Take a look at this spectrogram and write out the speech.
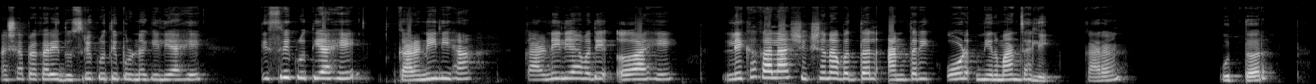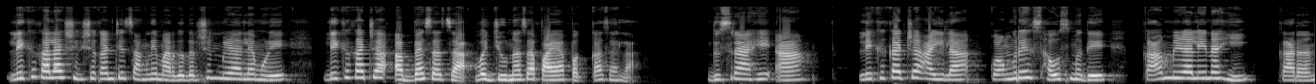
अशा प्रकारे दुसरी कृती पूर्ण केली आहे. तिसरी कृती आहे कारणे लिहा कारणे लिहामध्ये अ आहे. लेखकाला शिक्षणाबद्दल आंतरिक ओढ निर्माण झाली. कारण? उत्तर लेखकाला शिक्षकांचे चांगले मार्गदर्शन मिळाल्यामुळे लेखकाच्या अभ्यासाचा व जीवनाचा पाया पक्का झाला. दुसरा आहे आ. लेखकाच्या आईला काँग्रेस हाऊसमध्ये काम मिळाले नाही कारण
